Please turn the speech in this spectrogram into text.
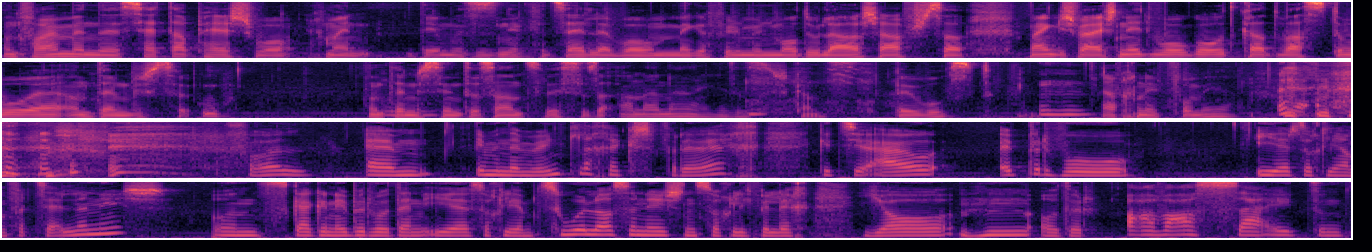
Und vor allem, wenn du ein Setup hast, wo, ich meine, dir muss es nicht erzählen, wo mega viel mit Modular schaffst, so, manchmal weißt du nicht, wo geht gerade was durch und dann bist du so, uh. Und dann ist es interessant zu wissen, so, ah nein, nein, das ist ganz bewusst. Mhm. Einfach nicht von mir. Ja. Voll. Ähm, in einem mündlichen Gespräch gibt es ja auch jemanden, der eher so ein bisschen am Erzählen ist und das Gegenüber, der dann eher so ein bisschen am Zulassen ist und so ein bisschen vielleicht «ja», hm, oder «ah, was» sagt und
